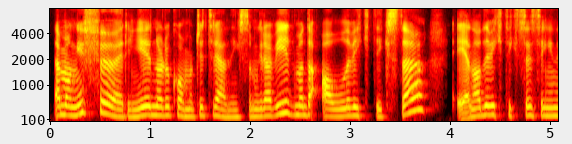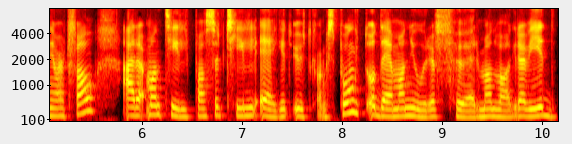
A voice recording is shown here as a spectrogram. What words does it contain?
det er mange føringer når det kommer til trening som gravid, men det aller viktigste, en av de viktigste tingene i hvert fall, er at man tilpasser til eget utgangspunkt og det man gjorde før man var gravid.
